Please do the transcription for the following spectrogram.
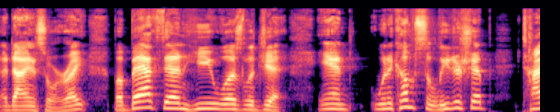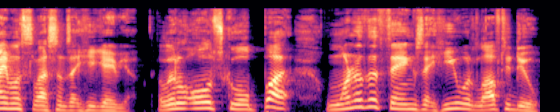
a dinosaur, right? But back then he was legit. And when it comes to leadership, timeless lessons that he gave you. A little old school, but one of the things that he would love to do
